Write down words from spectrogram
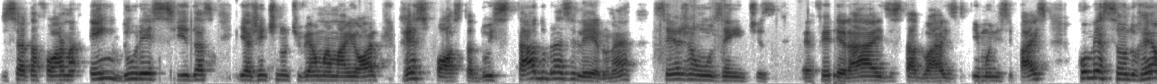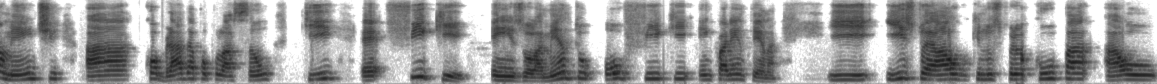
de certa forma, endurecidas e a gente não tiver uma maior resposta do Estado brasileiro, né? Sejam os entes é, federais, estaduais e municipais, começando realmente a cobrar da população que é, fique em isolamento ou fique em quarentena. E isto é algo que nos preocupa ao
